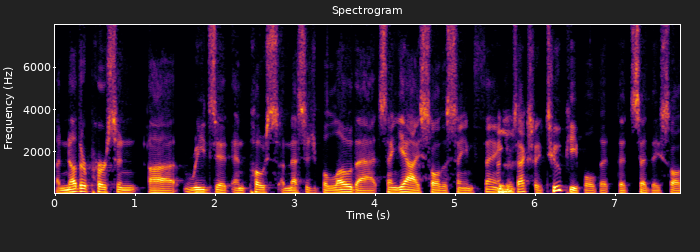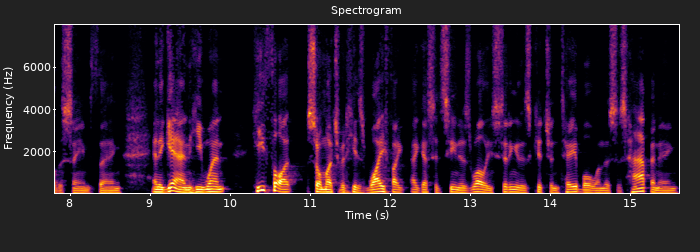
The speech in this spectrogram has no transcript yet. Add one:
Another person uh, reads it and posts a message below that saying, "Yeah, I saw the same thing." Mm-hmm. There's actually two people that that said they saw the same thing. And again, he went. He thought so much of it. His wife, I, I guess, had seen as well. He's sitting at his kitchen table when this is happening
